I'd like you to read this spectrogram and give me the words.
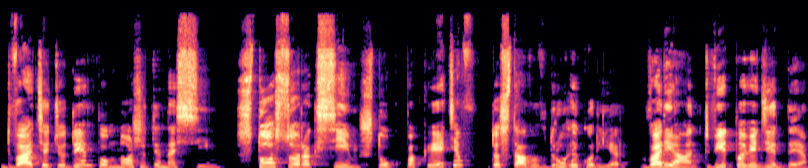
21 помножити на 7. 147 штук пакетів доставив другий кур'єр. Варіант відповіді Д.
